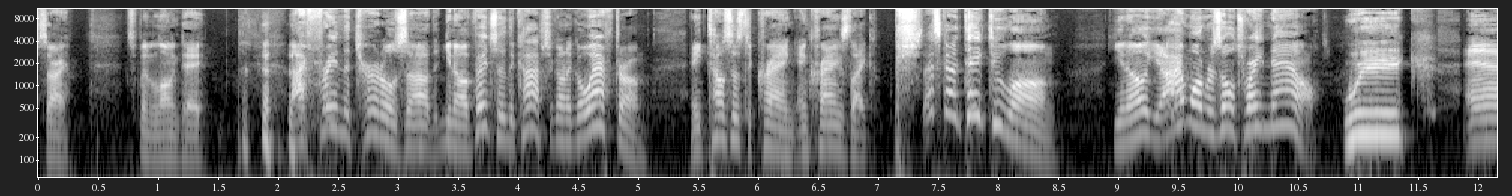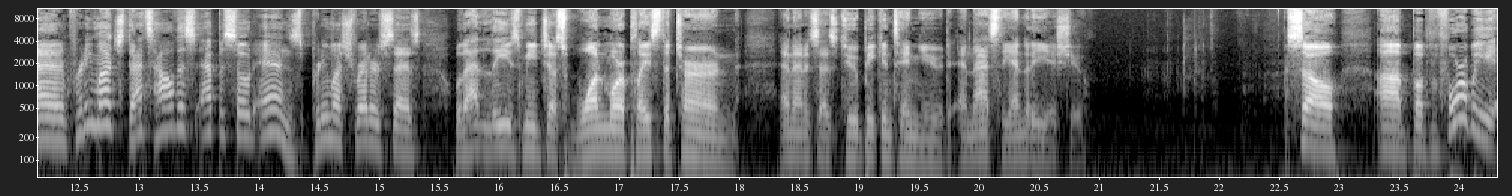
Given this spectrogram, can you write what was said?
Sorry, it's been a long day. I framed the turtles. Uh, you know, eventually the cops are going to go after them. And he tells us to Krang, and Krang's like, Psh, "That's going to take too long. You know, yeah, I want results right now." Weak. And pretty much that's how this episode ends. Pretty much Shredder says, Well, that leaves me just one more place to turn. And then it says, To be continued. And that's the end of the issue. So, uh, but before we,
